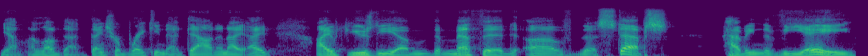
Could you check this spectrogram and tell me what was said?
Yeah, I love that. Thanks for breaking that down. And I, I I've used the um, the method of the steps, having the VA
